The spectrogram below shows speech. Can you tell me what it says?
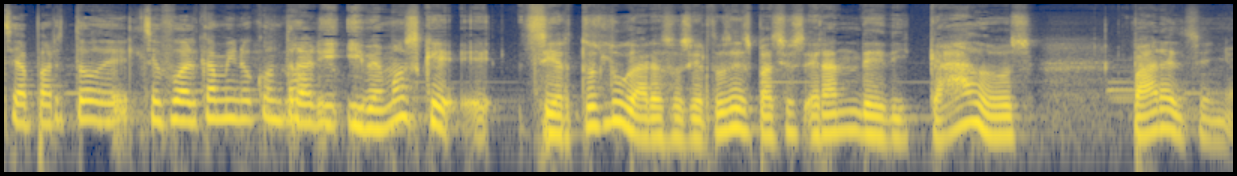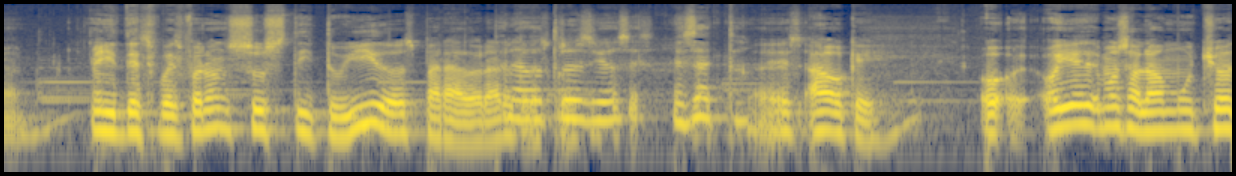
se apartó de él, se fue al camino contrario. y, vemos que eh, ciertos lugares o ciertos espacios eran dedicados para el Señor. Y después fueron sustituidos para adorar a otros dioses. Exacto. ah, ok. hoy hemos hablado mucho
